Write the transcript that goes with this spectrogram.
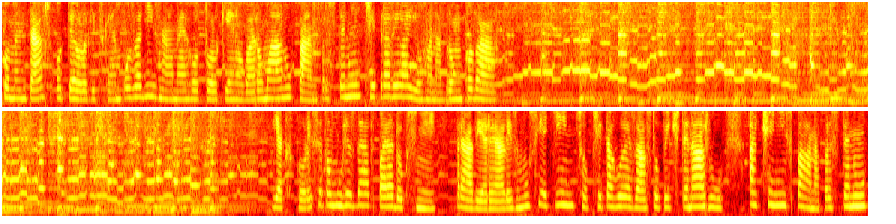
Komentář o teologickém pozadí známého Tolkienova románu Pán prstenů připravila Johana Bronková. Jakkoliv se to může zdát paradoxní, právě realismus je tím, co přitahuje zástupy čtenářů a činí z Pána prstenů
